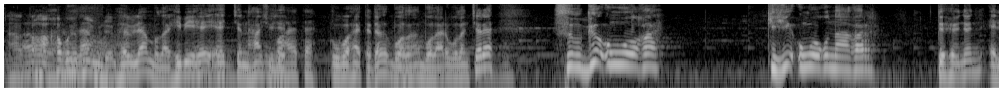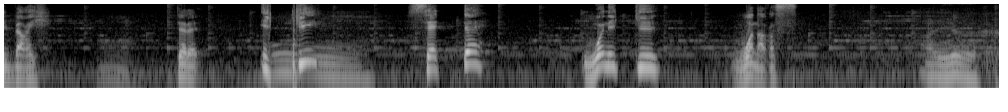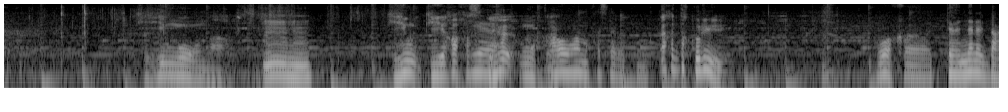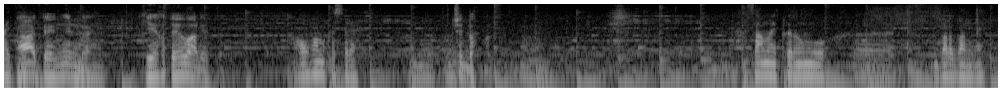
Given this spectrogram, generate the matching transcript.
Таха быһытын билем. Хөвлән була хибеһе этчен ха шүҗе. Убахете. Убахете да була болары буланчара сылгы уңога кихи уңогунагар төһөнөн элбәги. Тере 2 сетте 12 ванагыс. Айы. Киңуна. Мм. Киң киха хас Иә. бе умукта. Ауған қасыр. Ахадда көрүй. Оқ, төннен әлбәғи. А, төннен бе. Киха тө бар еді. Ауған қасыры. Чөт баққан. Самай кырым оқ, барбаннай. Телефон карбан. Те, медикин хобба врача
